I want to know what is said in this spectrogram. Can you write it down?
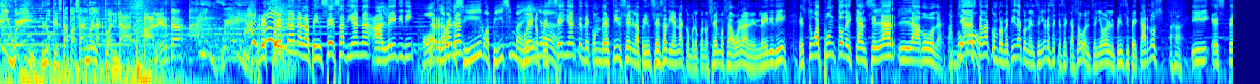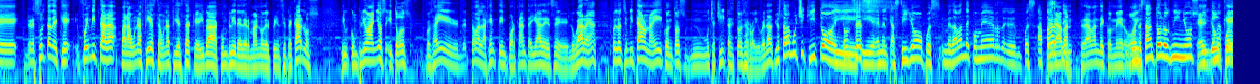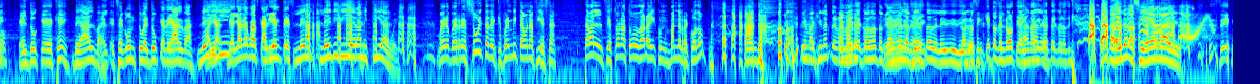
¡Ay, güey! Lo que está pasando en la actualidad. Alerta. ¡Ay, güey! ¿Recuerdan a la princesa Diana, a Lady Di? Oh, ¿La claro que recuerdan? sí, guapísima Bueno, ella. pues ella antes de convertirse en la princesa Diana, como lo conocemos ahora en Lady Di, estuvo a punto de cancelar la boda. poco? Ya estaba comprometida con el señor ese que se casó, el señor, el príncipe Carlos. Ajá. Y este resulta de que fue invitada para una fiesta, una fiesta que iba a cumplir el hermano del príncipe Carlos. Y cumplió años y todos pues ahí toda la gente importante allá de ese lugar, ¿eh? pues los invitaron ahí con todas muchachitas y todo ese rollo, ¿verdad? Yo estaba muy chiquito y, Entonces- y en el castillo pues me daban de comer eh, pues Te aparte. daban, te daban de comer hoy. donde estaban todos los niños. y el yo me duque, acuerdo el duque de qué? de Alba. El- según tú, el duque de Alba. Lady allá- Di- de allá de Aguascalientes. Lady, Lady Di era mi tía, güey. Bueno, pues resulta de que fue invitada a una fiesta. Estaba el fiestón a todo dar ahí con banda el recodo. Cuando Imagínate, Banda Imagínate- Recodo tocando en la fiesta ahí, de Lady Di. con los inquietos del norte, ahí Ándale. imagínate con los. El Tarey de la Sierra. y- Sí,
